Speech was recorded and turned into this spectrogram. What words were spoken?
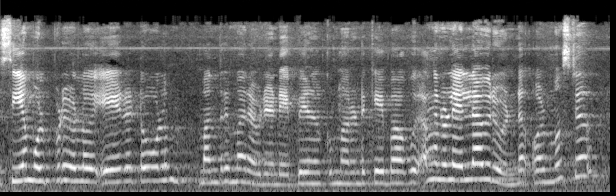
സി എം ഉൾപ്പെടെയുള്ള ഏഴെട്ടോളം മന്ത്രിമാർ അവിടെയുണ്ട്. എ പി അനിൽകുമാറുണ്ട് കെ ബാബു അങ്ങനെയുള്ള എല്ലാവരും ഉണ്ട്. ഓൾമോസ്റ്റ്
